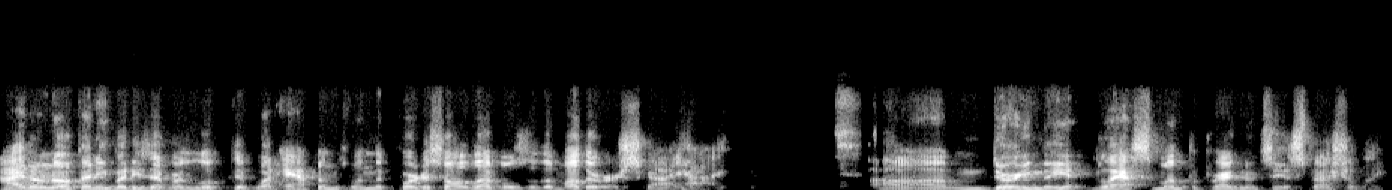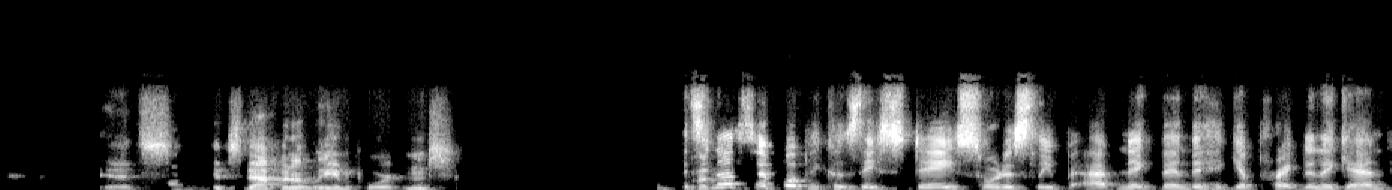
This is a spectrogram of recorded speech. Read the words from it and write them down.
I don't know if anybody's ever looked at what happens when the cortisol levels of the mother are sky high um, during the last month of pregnancy, especially. It's it's definitely important. It's but, not simple because they stay sort of sleep apneic, then they get pregnant again.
